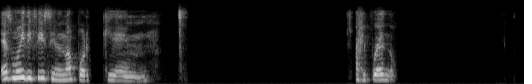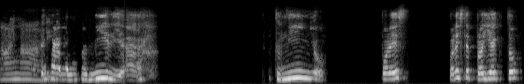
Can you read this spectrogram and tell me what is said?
es muy difícil, ¿no? Porque, ay, bueno. Ay, madre. Dejar a la familia, tu niño, por, es, por este proyecto,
